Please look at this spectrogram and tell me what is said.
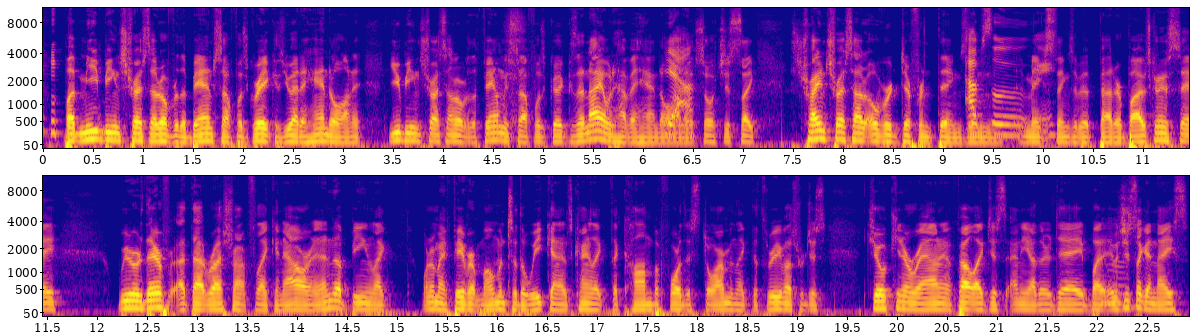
but me being stressed out over the band stuff was great because you had a handle on it. You being stressed out over the family stuff was good because then I would have a handle on it. So it's just like try and stress out over different things. And It Absolutely. makes things a bit better. But I was going to say, we were there for, at that restaurant for like an hour and it ended up being like one of my favorite moments of the weekend. It was kind of like the calm before the storm, and like the three of us were just joking around, and it felt like just any other day. But it was uh-huh. just like a nice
